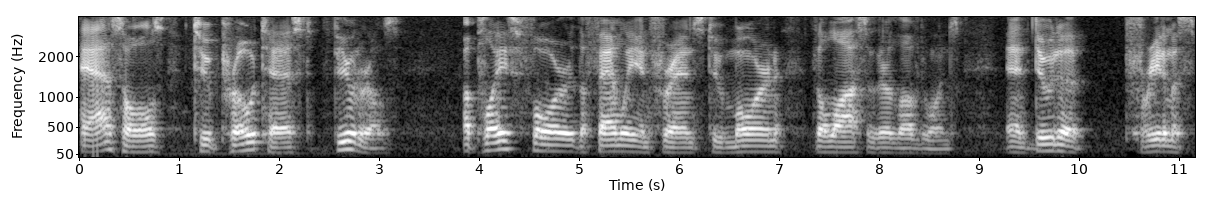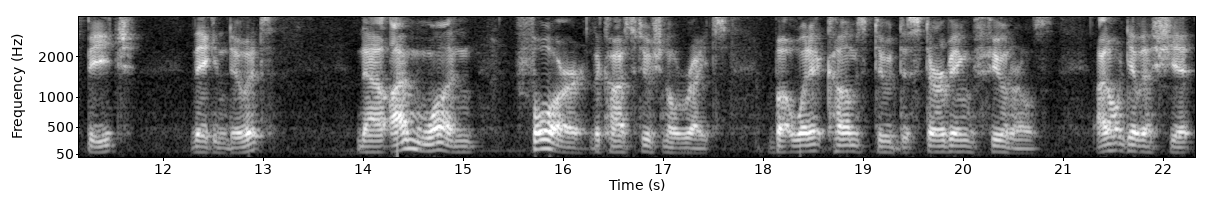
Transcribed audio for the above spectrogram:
assholes to protest funerals, a place for the family and friends to mourn the loss of their loved ones. And due to freedom of speech, they can do it. Now, I'm one for the constitutional rights, but when it comes to disturbing funerals, I don't give a shit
